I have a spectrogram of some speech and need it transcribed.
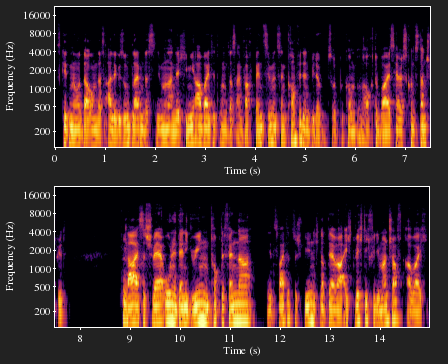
Es geht nur darum, dass alle gesund bleiben, dass man an der Chemie arbeitet und dass einfach Ben Simmons sein Confident wieder zurückbekommt und auch Tobias Harris konstant spielt. Hm. Klar, es ist schwer, ohne Danny Green, einen Top-Defender, jetzt weiter zu spielen. Ich glaube, der war echt wichtig für die Mannschaft, aber ich,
